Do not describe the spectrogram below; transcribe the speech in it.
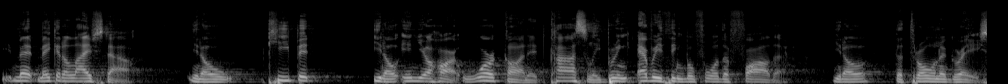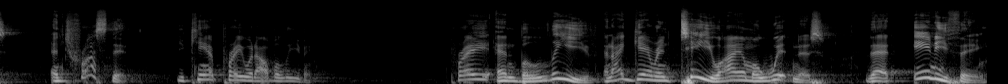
He meant make it a lifestyle. You know, keep it, you know, in your heart. Work on it constantly. Bring everything before the Father, you know, the throne of grace. And trust it. You can't pray without believing. Pray and believe. And I guarantee you, I am a witness that anything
